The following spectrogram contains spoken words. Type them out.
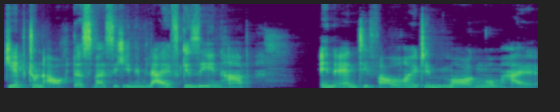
gibt und auch das, was ich in dem Live gesehen habe, in NTV heute Morgen um halb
